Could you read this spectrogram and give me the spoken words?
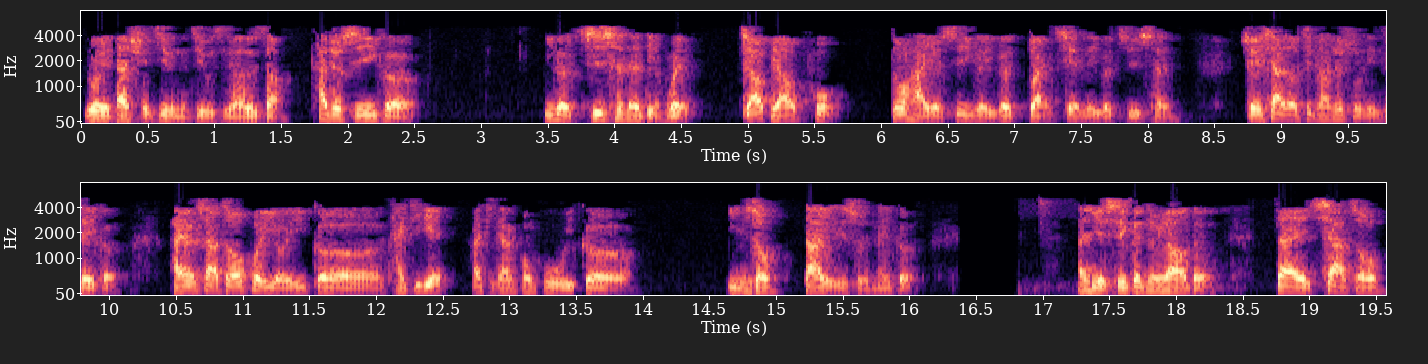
如果大家学基本的技术指标就知道，它就是一个一个支撑的点位，只要不要破，都还有是一个一个短线的一个支撑。所以下周基本上就锁定这个。还有下周会有一个台积电，它即将公布一个营收，大家也是属于那个。那也是更重要的，在下周，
